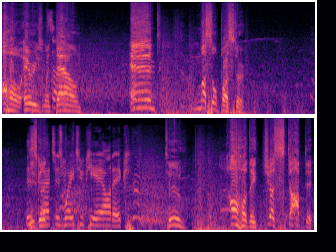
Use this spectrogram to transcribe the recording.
Oh, Ares went down. And Muscle Buster. This He's gonna- match is way too chaotic. Two. Oh, they just stopped it.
